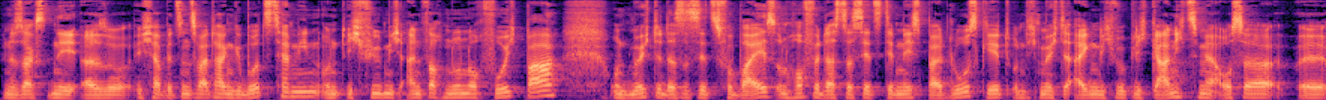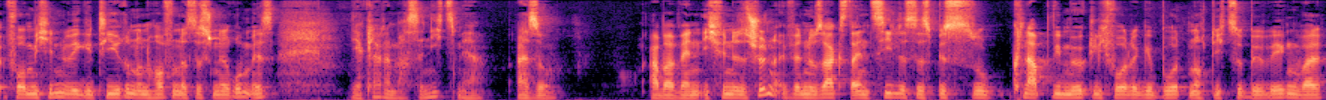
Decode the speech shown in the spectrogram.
Wenn du sagst, nee, also ich habe jetzt in zwei Tagen Geburtstermin und ich fühle mich einfach nur noch furchtbar und möchte, dass es jetzt vorbei ist und hoffe, dass das jetzt demnächst bald losgeht und ich möchte eigentlich wirklich gar nichts mehr außer äh, vor mich hin vegetieren und hoffen, dass es schnell rum ist. Ja klar, dann machst du nichts mehr. Also, aber wenn, ich finde es schön, wenn du sagst, dein Ziel ist es, bis so knapp wie möglich vor der Geburt noch dich zu bewegen, weil,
